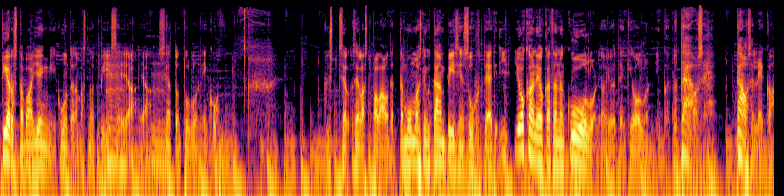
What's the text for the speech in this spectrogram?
tiedostavaa jengiä kuuntelemassa noita biisejä mm. ja, ja mm. sieltä on tullut niin kuin, sellaista palautetta. Muun muassa niin kuin tämän biisin suhteet. Jokainen, joka tänne on kuullut, niin on jotenkin ollut niin kuin, no tää on se, tää on se leka.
